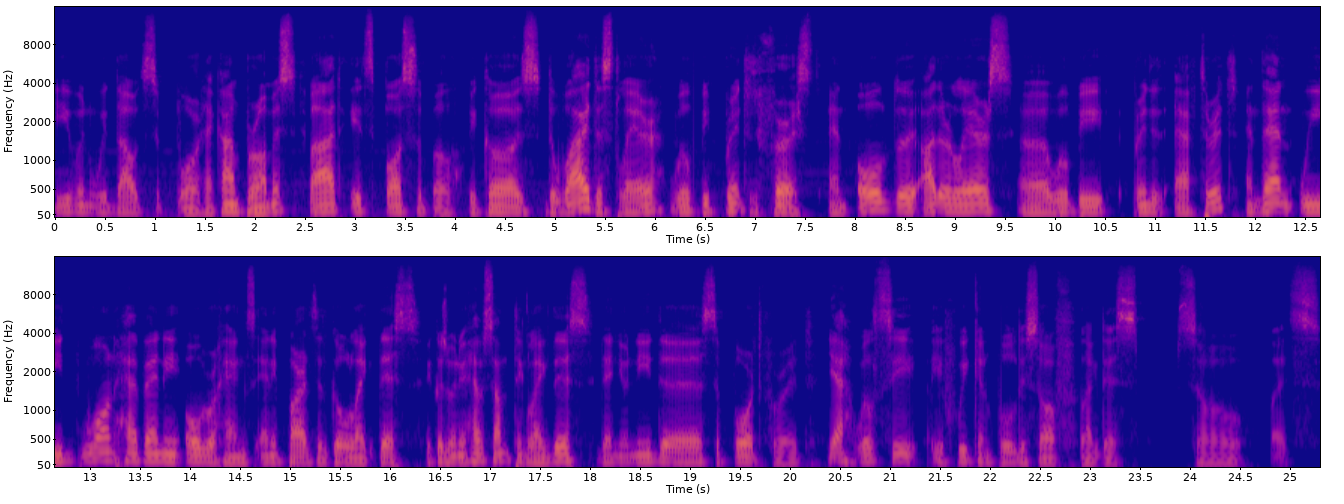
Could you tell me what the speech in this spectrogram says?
even without support. I can't promise, but it's possible because the widest layer will be printed first and all the other layers uh, will be printed after it and then we won't have any overhangs any parts that go like this. Because when you have something like this then you need uh, support for it. Yeah we'll see if we can pull this off like this. So let's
